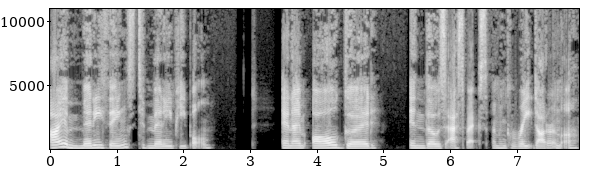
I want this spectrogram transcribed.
I am many things to many people, and I'm all good in those aspects. I'm a great daughter in law.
